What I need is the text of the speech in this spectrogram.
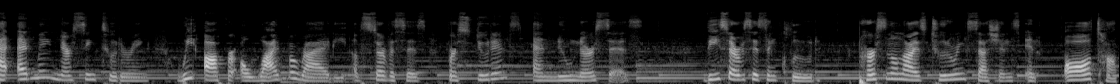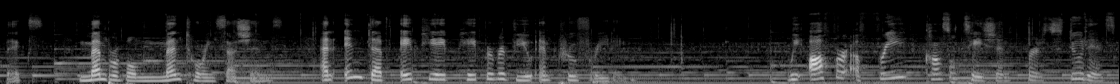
At Edmay Nursing Tutoring, we offer a wide variety of services for students and new nurses. These services include personalized tutoring sessions in all topics, memorable mentoring sessions, and in depth APA paper review and proofreading. We offer a free consultation for students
